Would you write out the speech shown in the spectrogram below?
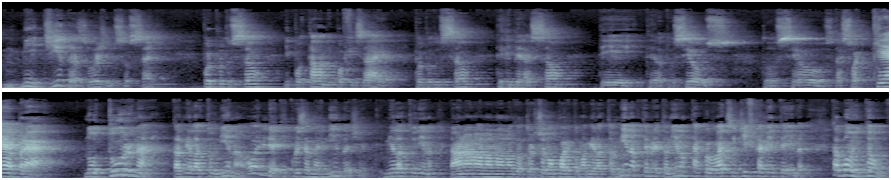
medidas hoje no seu sangue por produção hipotálamo hipofisária, por produção de liberação de, de, dos seus, dos seus, da sua quebra noturna da melatonina. Olha que coisa mais linda, gente. Melatonina. Não, não, não, não, não, não doutor. O senhor não pode tomar melatonina porque a melatonina não está provada cientificamente ainda. Tá bom, então,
